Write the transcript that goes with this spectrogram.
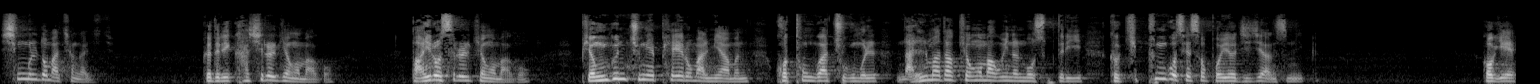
식물도 마찬가지죠. 그들이 가시를 경험하고 바이러스를 경험하고 병근충의 폐해로 말미암은 고통과 죽음을 날마다 경험하고 있는 모습들이 그 깊은 곳에서 보여지지 않습니까? 거기에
